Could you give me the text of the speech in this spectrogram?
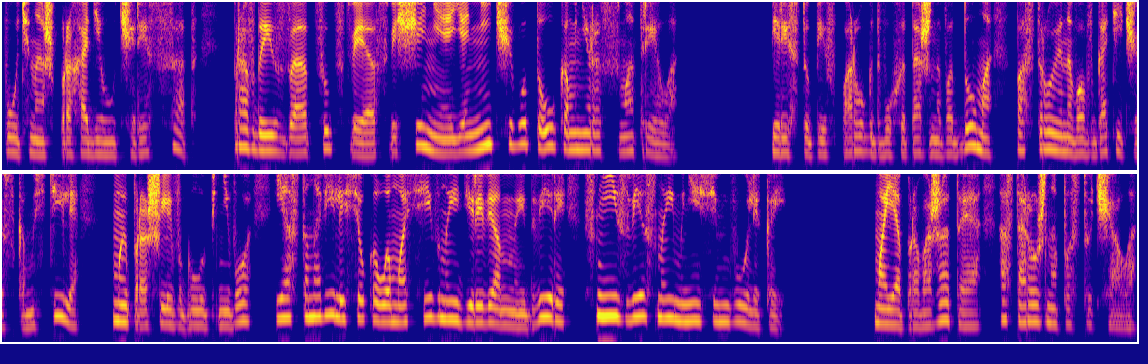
Путь наш проходил через сад, правда, из-за отсутствия освещения я ничего толком не рассмотрела. Переступив порог двухэтажного дома, построенного в готическом стиле, мы прошли вглубь него и остановились около массивной деревянной двери с неизвестной мне символикой. Моя провожатая осторожно постучала.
